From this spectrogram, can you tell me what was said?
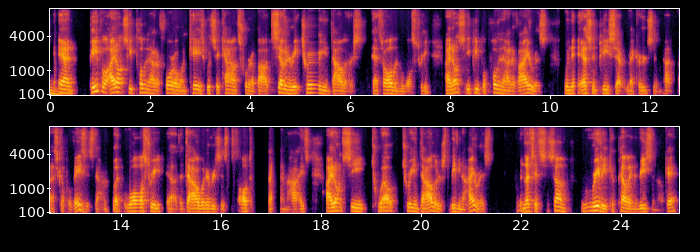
Mm. And people, I don't see pulling out of 401ks, which accounts for about seven or eight trillion dollars. That's all in Wall Street. I don't see people pulling out of IRAs when the S&P set records and not last couple of days it's down, but Wall Street, uh, the Dow, whatever is just all-time highs. I don't see 12 trillion dollars leaving IRAs unless it's some really compelling reason, okay?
